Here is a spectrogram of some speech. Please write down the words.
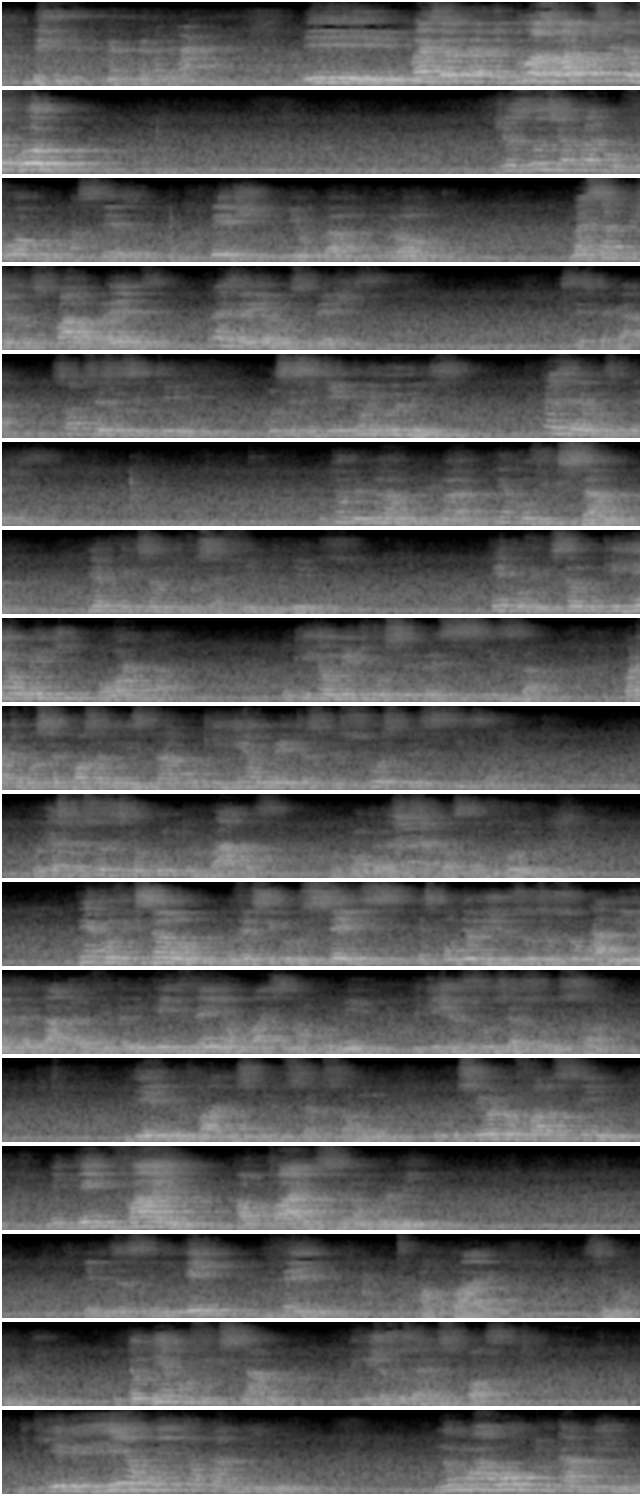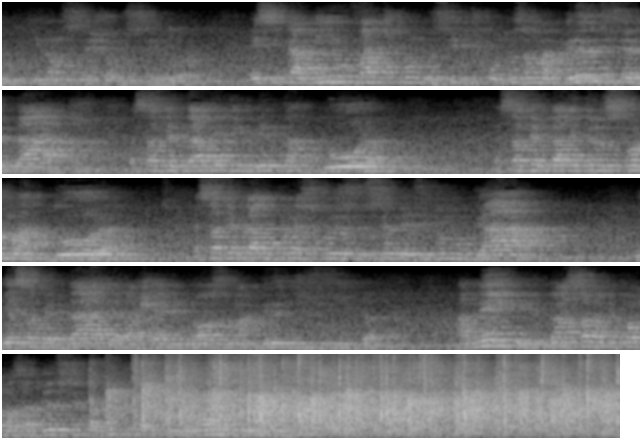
E, mas eu, duas horas para acender o fogo. Jesus já está com o fogo aceso, o peixe e o pão pronto. Mas sabe o que Jesus fala para eles? Traz aí alguns peixes que vocês pegaram, só para vocês não sentirem não se sentirem tão inúteis. Trazemos peixes. Então, irmão, irmã, tenha convicção. Tenha convicção de que você é filho de Deus. Tenha convicção do que realmente importa. Do que realmente você precisa. Para que você possa ministrar o que realmente as pessoas precisam. Porque as pessoas estão conturbadas por conta dessa situação toda. Tenha convicção no versículo 6 Respondeu-lhe Jesus: Eu sou o caminho, a verdade e a vida. Ninguém vem ao Pai senão por mim. E que Jesus é a solução. E Ele, o Pai e o Espírito Santo são um. O Senhor não fala assim: ninguém vai ao Pai senão por mim. Ele diz assim: ninguém vem ao Pai senão por mim. Então tenha convicção de que Jesus é a resposta, de que Ele realmente é o caminho não há outro caminho que não seja o Senhor. Esse caminho vai te conduzir, te conduz a uma grande verdade. Essa verdade é libertadora. Essa verdade é transformadora. Essa verdade põe as coisas no seu devido lugar. E essa verdade, ela gera em nós uma grande vida. Amém, querido? Dá uma salva de palmas a Deus. Você está muito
